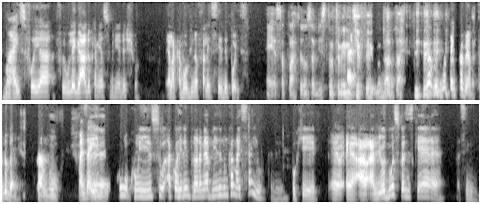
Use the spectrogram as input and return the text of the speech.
mas foi, a, foi o legado que a minha sobrinha deixou. Ela acabou vindo a falecer depois. É, essa parte eu não sabia, então também não é. tinha perguntado, tá? Não, mas não tem problema, tudo bem. Tá, tá bom. Mas aí, é... com, com isso, a corrida entrou na minha vida e nunca mais saiu? Porque é, é, aliou duas coisas que é, assim,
